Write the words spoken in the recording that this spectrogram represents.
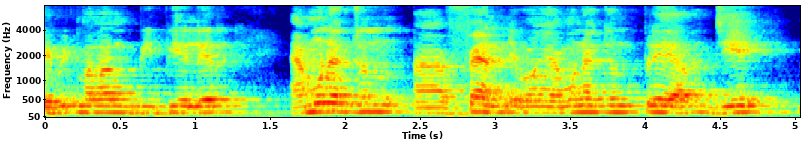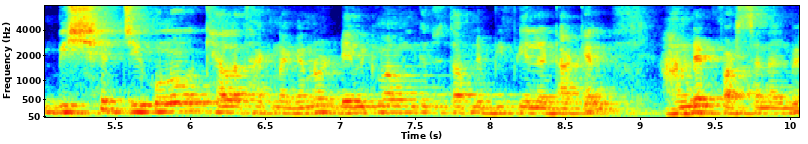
ডেভিড মালান বিপিএল এর এমন একজন ফ্যান এবং এমন একজন প্লেয়ার যে বিশ্বের যে কোনো খেলা থাক না কেন ডেভিড মালানকে যদি আপনি বিপিএলে ডাকেন হান্ড্রেড পার্সেন্ট আসবে।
